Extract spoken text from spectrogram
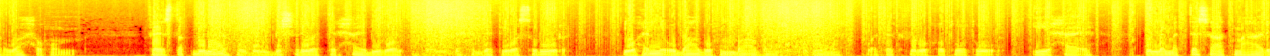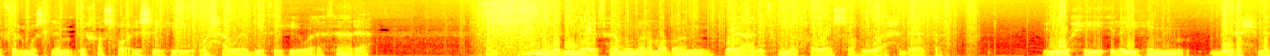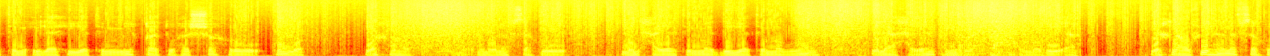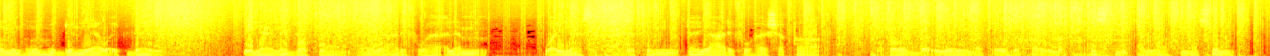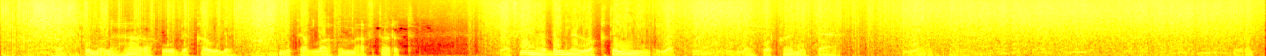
أرواحهم فيستقبلونه بالبشر والترحاب والبهجة والسرور. يهنئ بعضهم بعضا بقدومه وتكثر خطوط إيحائه. كلما اتسعت معارف المسلم بخصائصه وحوادثه وآثاره. فالمسلمون الذين يفهمون رمضان ويعرفون خواصه وأحداثه يوحي إليهم برحلة إلهية ميقاتها الشهر كله يخلع المؤمن نفسه من حياة مادية مظلمة إلى حياة روحية مضيئة يخلع فيها نفسه من هموم الدنيا وإكداره إلى لذة لا يعرفها ألم وإلى سعادة لا يعرفها شقاء. يتوضأ يومه بقوله باسمك اللهم صمت يختم نهاره بقوله باسمك اللهم أفطرت. وفيما بين الوقتين permit there. What a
